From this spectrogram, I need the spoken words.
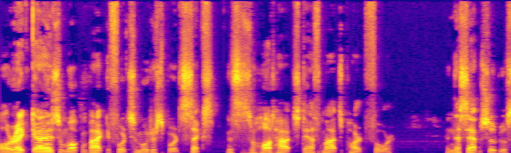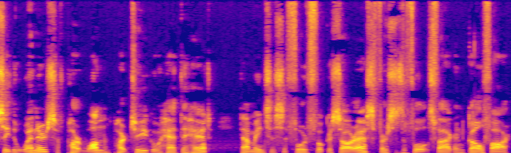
Alright guys and welcome back to Forza Motorsport 6. This is a Hot Hatch Deathmatch Part 4. In this episode we'll see the winners of Part 1 and Part 2 go head to head. That means it's the Ford Focus RS versus the Volkswagen Golf R.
